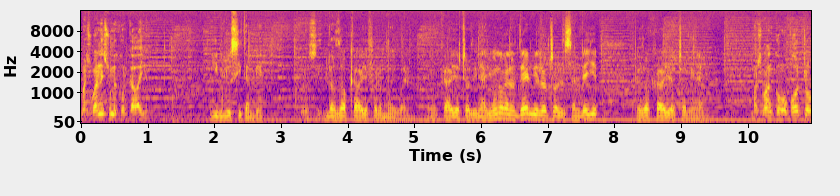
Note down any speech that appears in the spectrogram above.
¿Maswan es su mejor caballo? Y Lucy también. Los dos caballos fueron muy buenos. Un caballo extraordinario. Uno ganó el derby, el otro el San Leyer, pero dos caballos extraordinarios. Maswan como potro,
